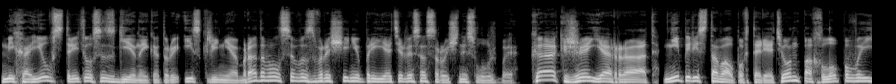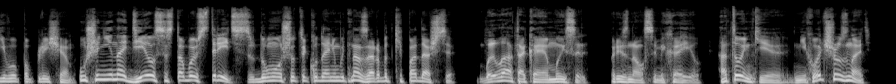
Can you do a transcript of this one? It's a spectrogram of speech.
Михаил встретился с Геной, который искренне обрадовался возвращению приятеля со срочной службы. «Как же я рад!» — не переставал повторять он, похлопывая его по плечам. «Уж и не надеялся с тобой встретиться, думал, что ты куда-нибудь на заработки подашься». «Была такая мысль», — признался Михаил. «А Тоньки не хочешь узнать?»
